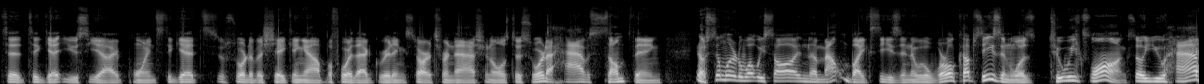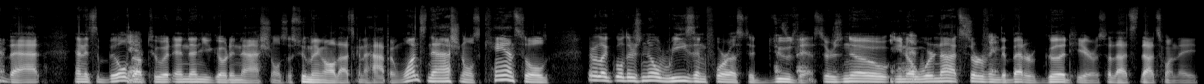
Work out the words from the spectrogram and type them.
to to get UCI points, to get sort of a shaking out before that gridding starts for nationals, to sort of have something, know, similar to what we saw in the mountain bike season. The World Cup season was two weeks long, so you have that and it's a build yeah. up to it, and then you go to nationals, assuming all that's going to happen. Once nationals canceled, they were like, well, there's no reason for us to do this. There's no, you know, we're not serving the better good here. So that's that's when they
